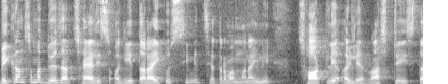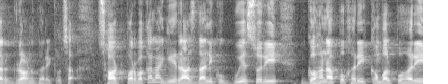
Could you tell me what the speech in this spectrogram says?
विक्रमसम्म दुई हजार छयालिस अघि तराईको सीमित क्षेत्रमा मनाइने छठले अहिले राष्ट्रिय स्तर ग्रहण गरेको छ। छठ पर्वका लागि राजधानीको गुहेश्वरी गहना पोखरी कमल पोखरी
